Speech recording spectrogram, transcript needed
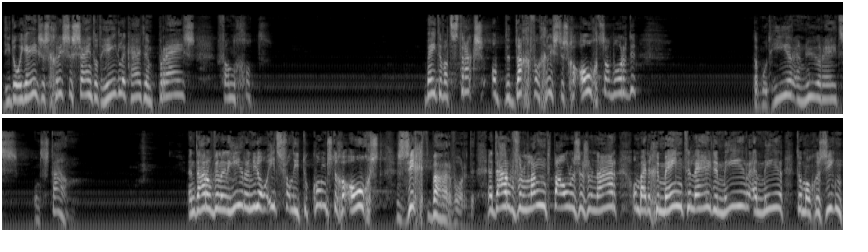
die door Jezus Christus zijn tot heerlijkheid en prijs van God. Weten wat straks op de dag van Christus geoogd zal worden? dat moet hier en nu reeds ontstaan. En daarom wil er hier en nu al iets van die toekomstige oogst zichtbaar worden. En daarom verlangt Paulus er zo naar om bij de gemeenteleden meer en meer te mogen zien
